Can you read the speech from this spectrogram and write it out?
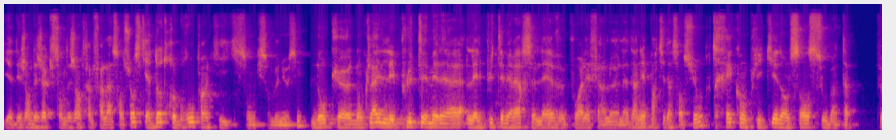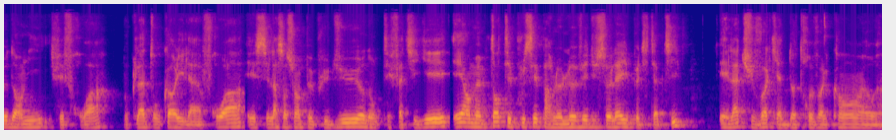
y a des gens déjà qui sont déjà en train de faire l'ascension, parce qu'il y a d'autres groupes hein, qui, qui, sont qui sont venus aussi. Donc euh, donc là, les plus téméraires, les plus téméraires se lèvent pour aller faire la dernière partie d'ascension. Très compliqué dans le sens où ben, tu as peu dormi, il fait froid, donc là, ton corps, il a froid et c'est l'ascension un peu plus dure, donc tu es fatigué. Et en même temps, tu es poussé par le lever du soleil petit à petit. Et là, tu vois qu'il y a d'autres volcans euh,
